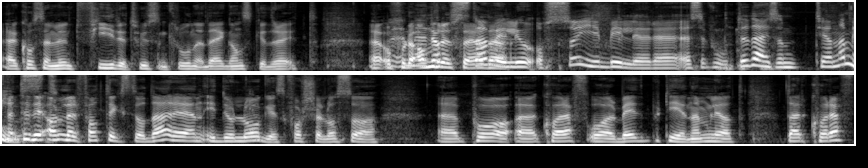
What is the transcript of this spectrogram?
eh, koster den rundt 4000 kroner. Det er ganske drøyt. Eh, og for det andre så er det... vil jo også gi billigere SFO til deg som tjener minst. Til de aller fattigste, og der er en ideologisk forskjell også på eh, KrF og Arbeiderpartiet, nemlig at der KrF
